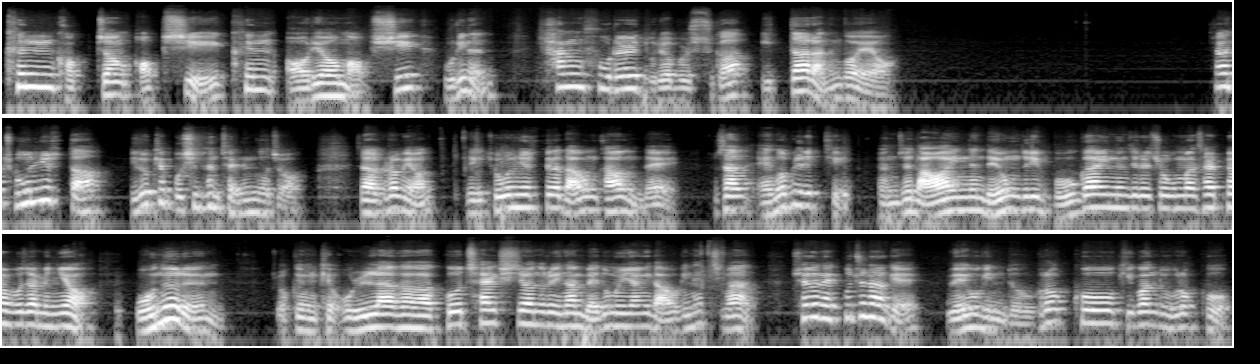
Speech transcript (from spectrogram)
큰 걱정 없이 큰 어려움 없이 우리는 향후를 노려볼 수가 있다라는 거예요. 그냥 좋은 뉴스다. 이렇게 보시면 되는 거죠. 자, 그러면 좋은 뉴스가 나온 가운데 부산 에너빌리티 현재 나와 있는 내용들이 뭐가 있는지를 조금만 살펴보자면요. 오늘은 조금 이렇게 올라가 갖고 차익 실현으로 인한 매도 물량이 나오긴 했지만 최근에 꾸준하게 외국인도 그렇고 기관도 그렇고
